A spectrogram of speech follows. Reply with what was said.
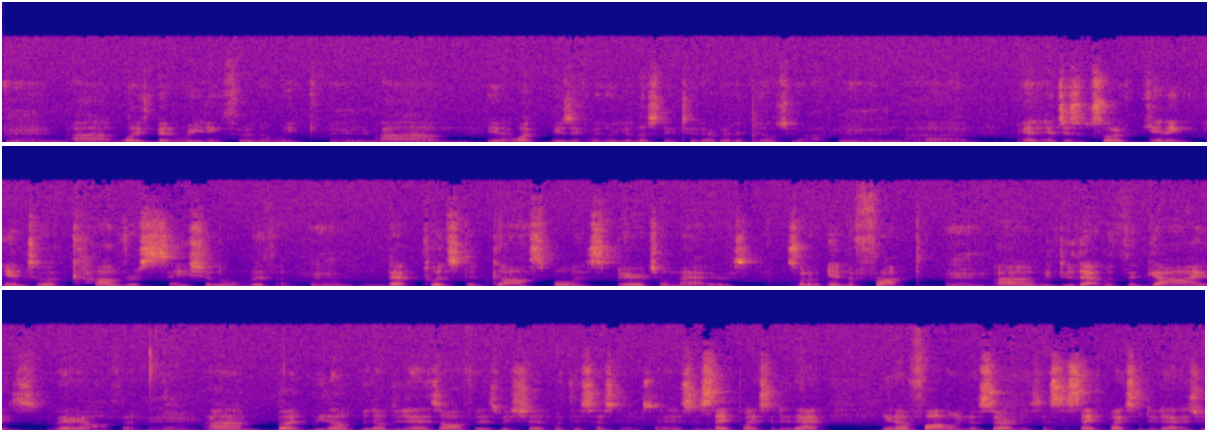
Mm. Mm-hmm. Uh, what He's been reading through the week. Mm. Um, you know, what musically, who you're listening to that really builds you up. Um, and, and just sort of getting into a conversational rhythm mm-hmm. that puts the gospel and spiritual matters sort of in the front. Uh, we do that with the guys very often, Yeah. um, but we don't we don't do that as often as we should with the sisters. And it's a safe place to do that. You know, following the service, it's a safe place to do that as you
